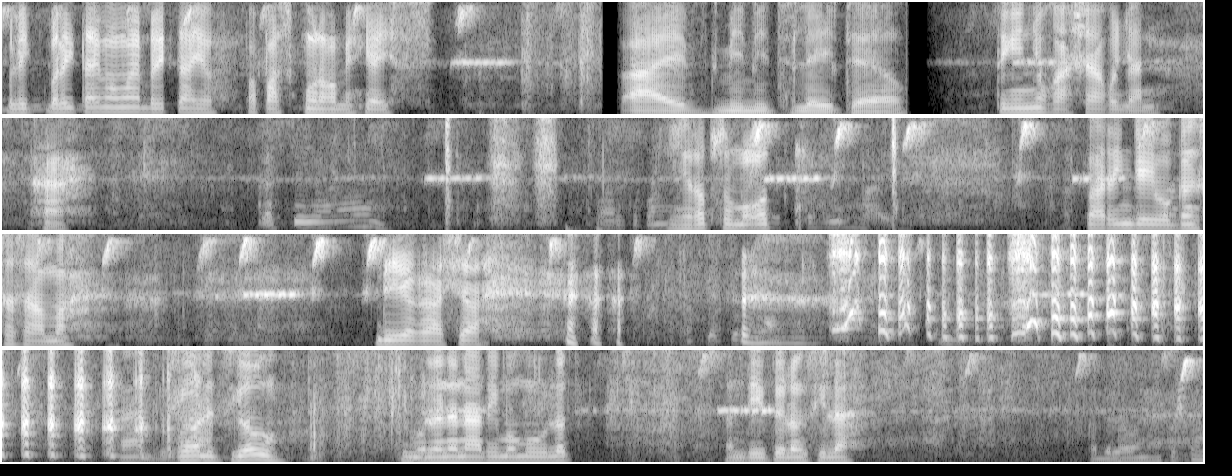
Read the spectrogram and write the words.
Balik balik tayo mamaya. Balik tayo. Papasok muna kami guys. Five minutes later. Tingin nyo kasya ako dyan. Ha? Kasi yan. Hirap sumuot. Paring Jay, wag kang sasama. Hindi ka kasya. Let's go, let's go. Simulan na natin mamulot. Nandito lang sila. Kadalawa na ito pa.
